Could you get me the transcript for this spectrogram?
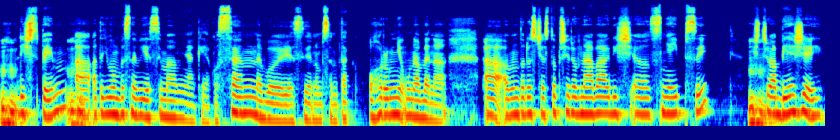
mm-hmm. když spím mm-hmm. a, a teď vůbec neví, jestli mám nějaký jako sen, nebo jestli jenom jsem tak ohromně unavená. A, a on to dost často přirovnává, když uh, snějí psy, když mhm. třeba běžej.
